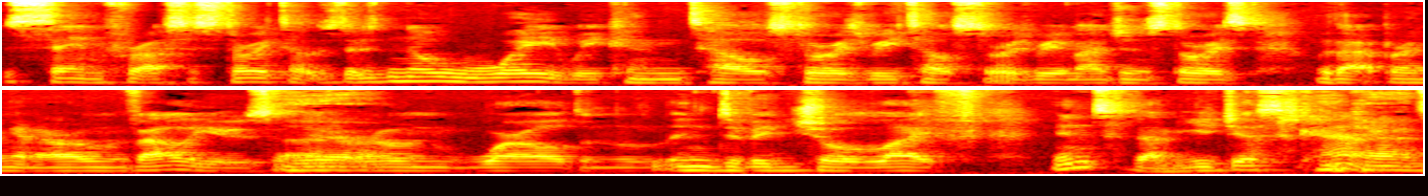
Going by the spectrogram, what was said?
same for us as storytellers. There's no way we can tell stories, retell stories, reimagine stories without bringing our own values and Yeah. our own world and individual life into them. You just can't. can't.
